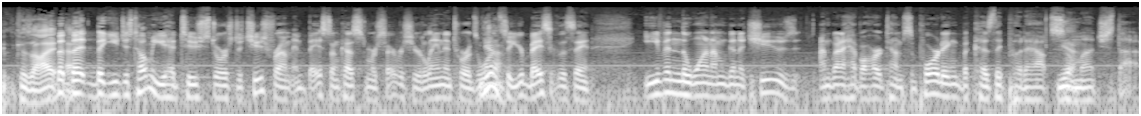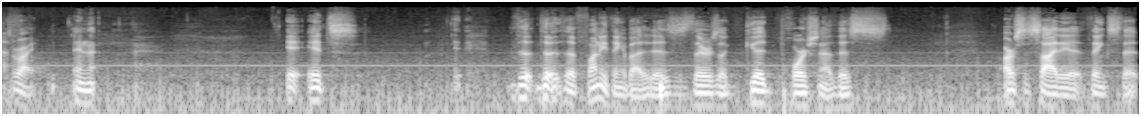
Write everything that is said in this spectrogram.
because I But but but you just told me you had two stores to choose from, and based on customer service, you're leaning towards one. Yeah. So you're basically saying, even the one I'm going to choose, I'm going to have a hard time supporting because they put out so Yeah. much stuff. right and it, it's it- the, the the funny thing about it is, is there's a good portion of this our society that thinks that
